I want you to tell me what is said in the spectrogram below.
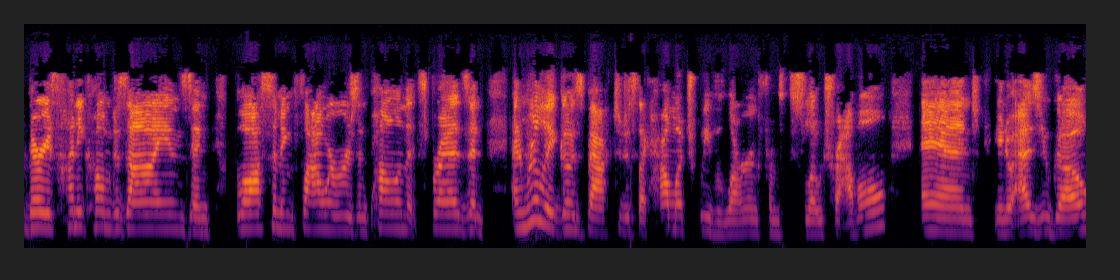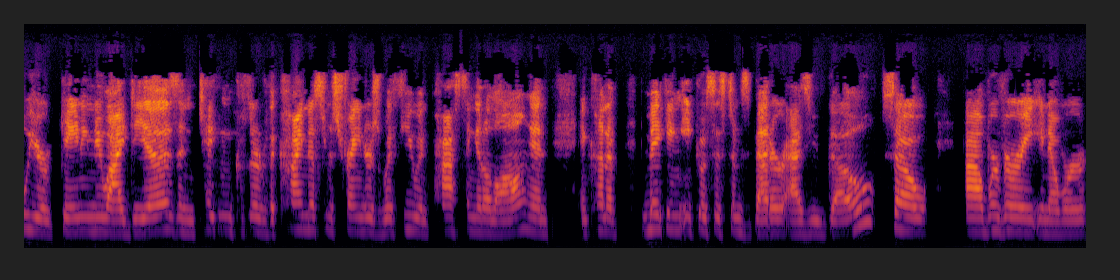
various honeycomb designs and blossoming flowers and pollen that spreads. And and really it goes back to just like how much we've learned from slow travel. And you know as you go you're gaining new ideas and taking sort of the kindness from strangers with you and passing it along and and kind of making ecosystems better as you go. So uh, we're very you know we're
